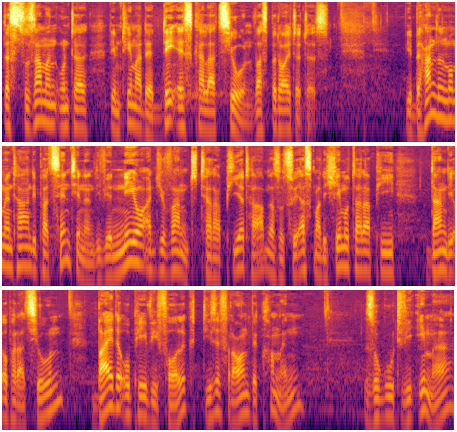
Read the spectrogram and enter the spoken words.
das zusammen unter dem Thema der Deeskalation. Was bedeutet es? Wir behandeln momentan die Patientinnen, die wir neoadjuvant therapiert haben, also zuerst mal die Chemotherapie, dann die Operation. Bei der OP wie folgt. Diese Frauen bekommen so gut wie immer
